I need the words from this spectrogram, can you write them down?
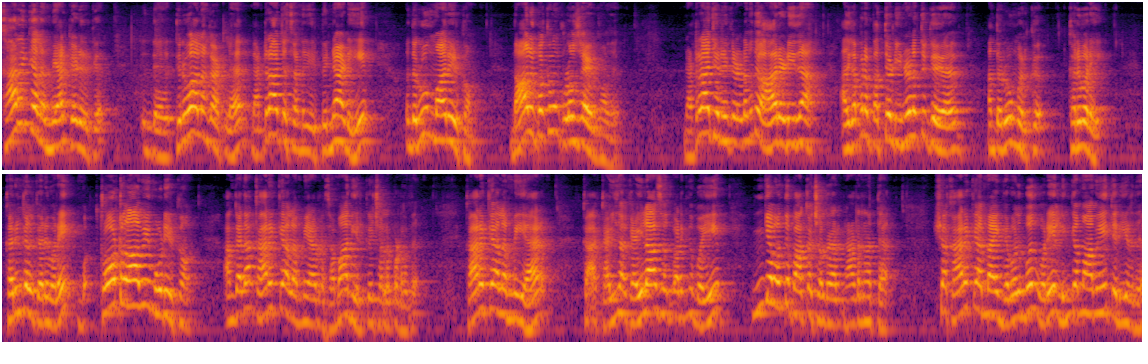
காரைக்கால் மேற்கேடு இருக்குது இந்த திருவாலங்காட்டில் நடராஜ சன்னதி பின்னாடி அந்த ரூம் மாதிரி இருக்கும். நாலு பக்கமும் க்ளோஸ் ஆகிருக்கும் அது. நடராஜர் இருக்கிற இடம் வந்து ஆறு அடி தான். அதுக்கப்புறம் பத்து அடி நிலத்துக்கு அந்த ரூம் இருக்குது கருவறை. கருங்கல் கருவறை. டோட்டலாகவே மூடி இருக்கும் அங்கே தான் காரைக்கால் அம்மையாரோட சமாதி இருக்குது சொல்லப்படுறது. காரைக்கால் அம்மையார் க கைலா கைலாசம் வரைக்கும் போய் இங்கே வந்து பார்க்க சொல்கிறார் நடனத்தை. ஷோ காரைக்கால் அம்மா இங்கே வரும்போது ஒரே லிங்கமாகவே தெரிகிறது.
